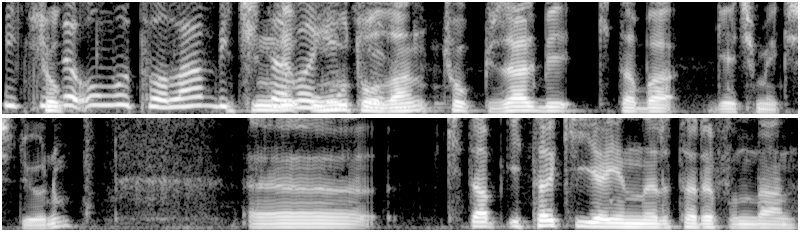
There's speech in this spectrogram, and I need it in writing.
İçinde çok, umut olan bir içinde kitaba umut geçelim. olan çok güzel bir kitaba geçmek istiyorum. Ee, kitap Itaki yayınları tarafından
